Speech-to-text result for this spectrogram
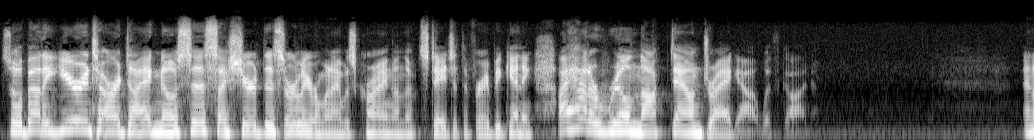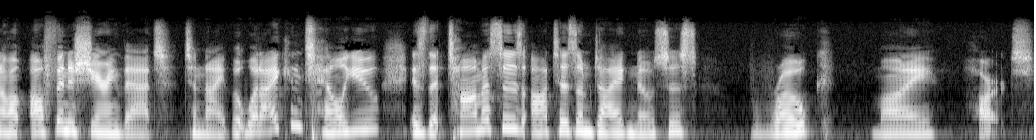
So, about a year into our diagnosis, I shared this earlier when I was crying on the stage at the very beginning. I had a real knockdown drag out with. And I'll, I'll finish sharing that tonight. But what I can tell you is that Thomas's autism diagnosis broke my heart.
